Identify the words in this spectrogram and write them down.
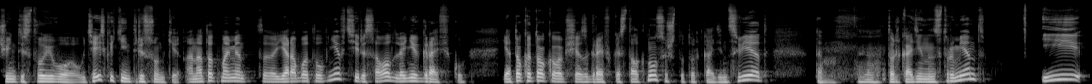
что-нибудь из твоего. У тебя есть какие-нибудь рисунки? А на тот момент э, я работал в нефти и рисовал для них графику. Я только-только вообще с графикой столкнулся, что только один цвет, там, э, только один инструмент. И,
